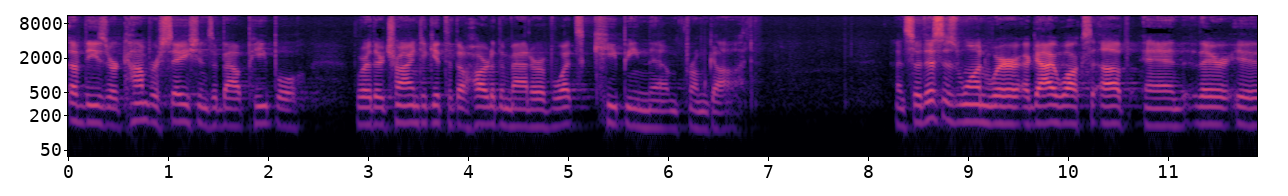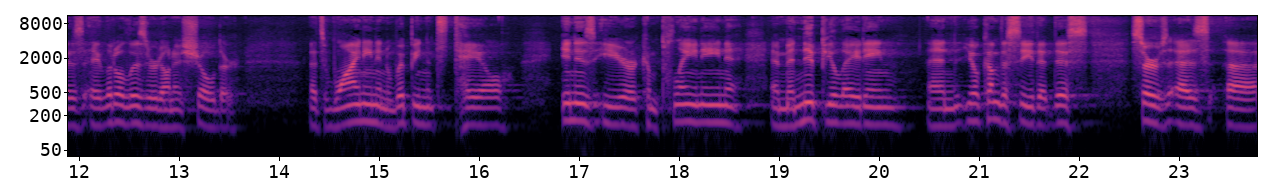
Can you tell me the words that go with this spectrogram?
of these are conversations about people where they're trying to get to the heart of the matter of what's keeping them from God. And so this is one where a guy walks up and there is a little lizard on his shoulder that's whining and whipping its tail in his ear, complaining and manipulating. And you'll come to see that this serves as uh,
